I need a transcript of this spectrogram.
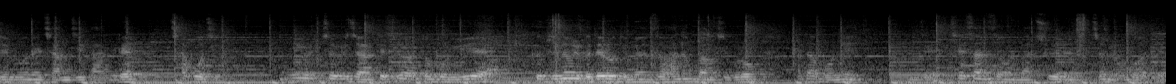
이번에 장지 당일에 차고지 효율적이지 않게 세웠던 그 위에 그 기능을 그대로 두면서 하는 방식으로 하다 보니 이제 생산성을 맞추게 되는 시점이 온 것 같아요.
